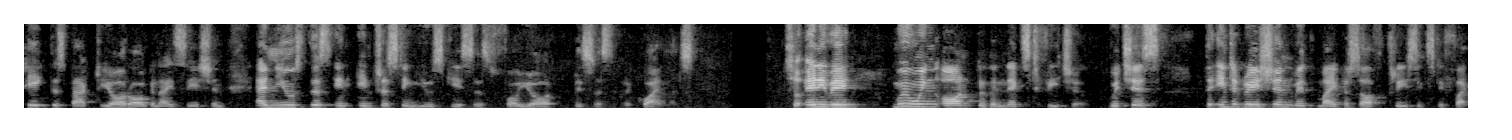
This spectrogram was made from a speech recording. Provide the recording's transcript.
take this back to your organization and use this in interesting use cases for your business requirements. So, anyway, moving on to the next feature, which is the integration with Microsoft 365.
